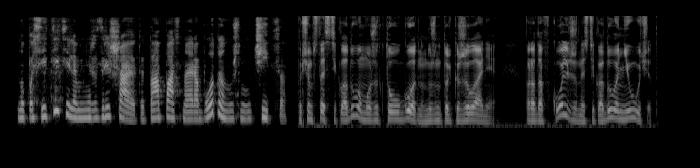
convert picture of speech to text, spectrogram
но посетителям не разрешают. Это опасная работа, нужно учиться. Причем стать стеклодувом может кто угодно, нужно только желание. Правда, в колледже на стеклодува не учат.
